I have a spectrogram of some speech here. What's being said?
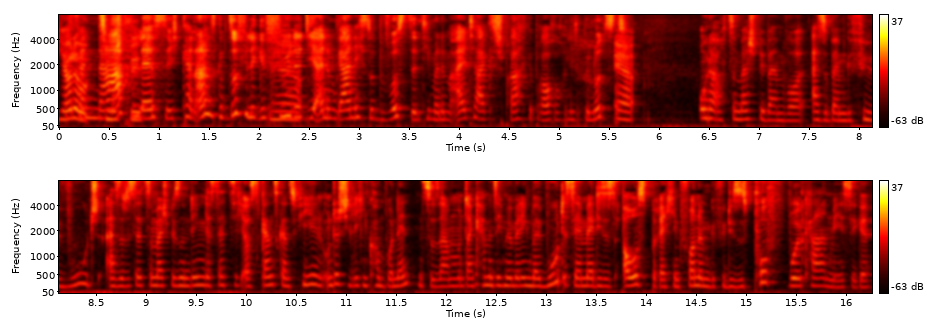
ja, oder vernachlässigt. Keine Ahnung, es gibt so viele Gefühle, ja. die einem gar nicht so bewusst sind, die man im Alltagssprachgebrauch auch nicht benutzt. Ja. Oder auch zum Beispiel beim Wort, also beim Gefühl Wut. Also das ist jetzt zum Beispiel so ein Ding, das setzt sich aus ganz, ganz vielen unterschiedlichen Komponenten zusammen. Und dann kann man sich mal überlegen, weil Wut ist ja mehr dieses Ausbrechen von einem Gefühl, dieses Puff, Vulkanmäßige,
